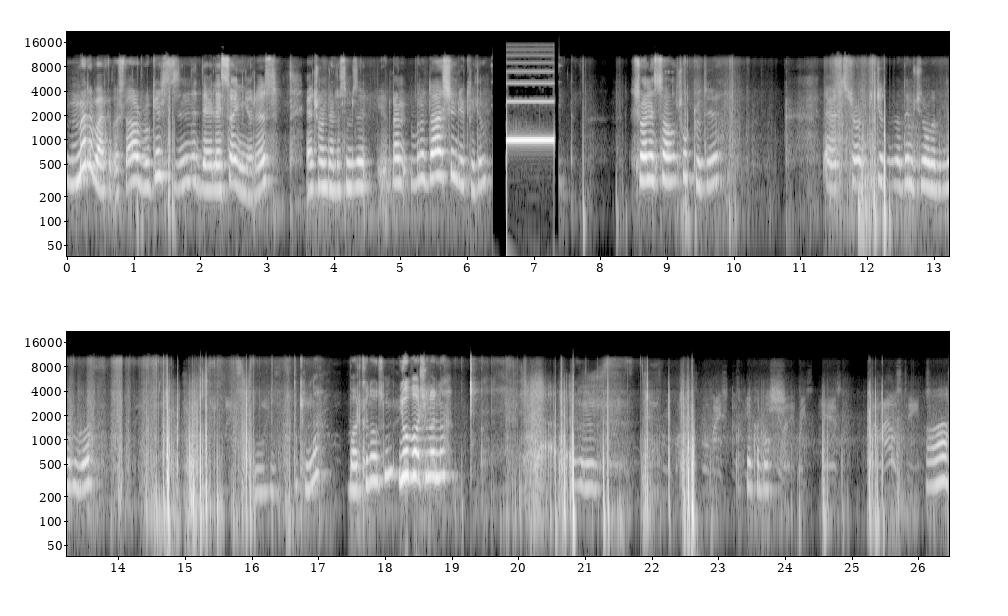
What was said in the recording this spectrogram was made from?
Merhaba arkadaşlar. Bugün sizinle DLS oynuyoruz. Evet şu an DLS'imizi ben bunu daha şimdi yükledim. Şu an hesabım çok kötü. Evet şu an iki kez oynadığım için olabilir bu. Bu kim lan? Barcelos mu? Yok Barcelona. Bakıyor kardeş. Aa,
